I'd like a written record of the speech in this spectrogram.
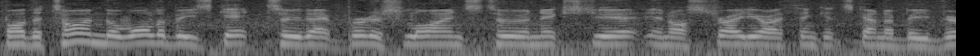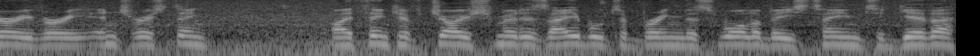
By the time the Wallabies get to that British Lions tour next year in Australia, I think it's going to be very, very interesting. I think if Joe Schmidt is able to bring this Wallabies team together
